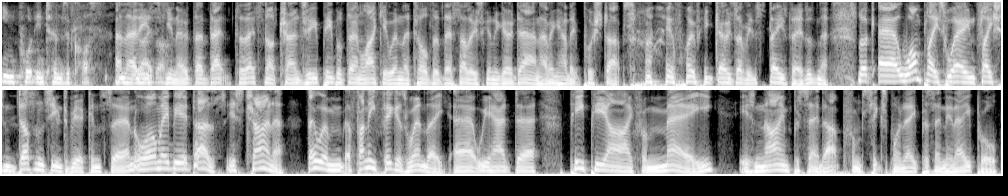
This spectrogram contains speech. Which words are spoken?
input in terms of costs. And that is, you know, that, that that's not transitory. People don't like it when they're told that their salary is going to go down, having had it pushed up. So if it goes up, it stays there, doesn't it? Look, uh, one place where inflation doesn't seem to be a concern, well, maybe it does, is China. They were funny figures, weren't they? Uh, we had uh, PPI from May is 9% up from 6.8% in April,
